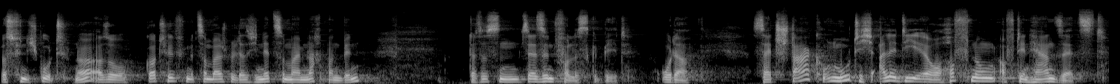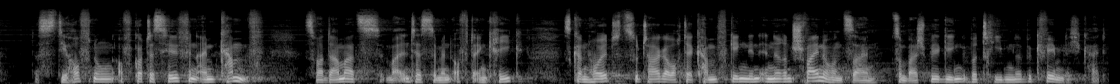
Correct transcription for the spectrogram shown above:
Das finde ich gut. Ne? Also Gott hilft mir zum Beispiel, dass ich nett zu meinem Nachbarn bin. Das ist ein sehr sinnvolles Gebet. Oder Seid stark und mutig, alle, die ihre Hoffnung auf den Herrn setzt. Das ist die Hoffnung auf Gottes Hilfe in einem Kampf. Es war damals im Alten Testament oft ein Krieg. Es kann heutzutage auch der Kampf gegen den inneren Schweinehund sein, zum Beispiel gegen übertriebene Bequemlichkeit.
